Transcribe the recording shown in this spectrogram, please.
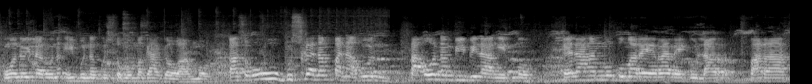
kung ano yung laro ng ibon na gusto mo magagawa mo. Kaso uubos ka ng panahon, taon ang bibilangin mo. Kailangan mong kumarera regular para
